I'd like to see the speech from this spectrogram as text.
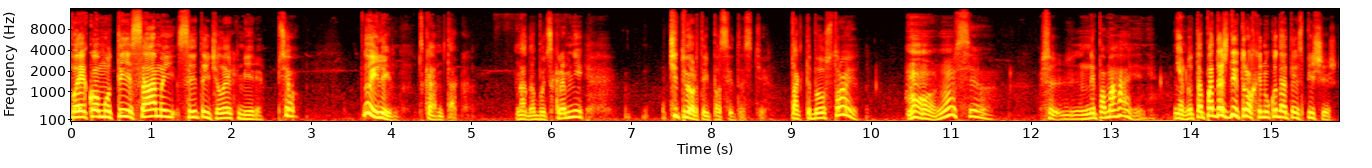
по якому ти самий ситий чоловік в мірі. Все. Ну, или, скажем так, надо быть скромней, четвертый по сытости. Так тебе устроит? О, ну все. Що, не помагає? Ні? Ні, ну та подожди трохи, ну куди ти спішиш?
